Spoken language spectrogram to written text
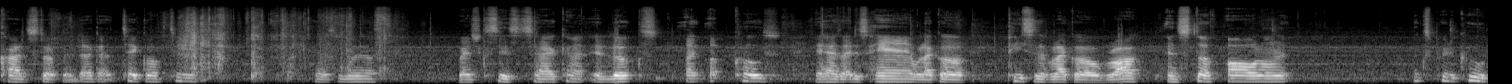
cotton stuff and I gotta take off too as well. But as you can see, is how it, kind of, it looks like up close. It has like this hand with like a pieces of like a rock and stuff all on it. Looks pretty cool.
